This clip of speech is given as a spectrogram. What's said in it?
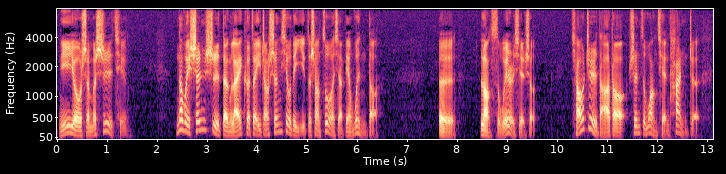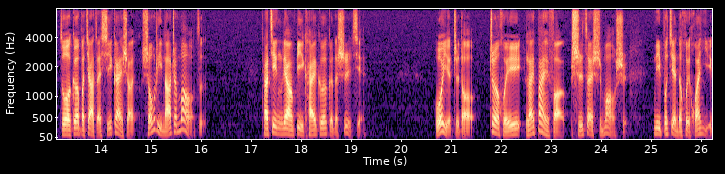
你有什么事情？那位绅士等来客在一张生锈的椅子上坐下，便问道：“呃，朗斯维尔先生。”乔治答道，身子往前探着，左胳膊架在膝盖上，手里拿着帽子。他尽量避开哥哥的视线。我也知道。这回来拜访实在是冒失，你不见得会欢迎。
